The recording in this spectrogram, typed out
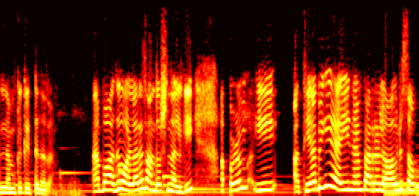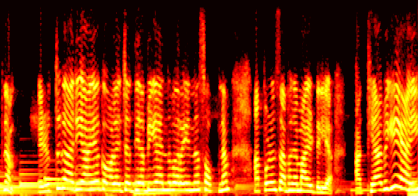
നമുക്ക് കിട്ടുന്നത്. അപ്പോൾ അത് വളരെ സന്തോഷം നൽകി. അപ്പോഴും ഈ അധ്യാപികയായി ഞാൻ പറഞ്ഞല്ലോ ആ ഒരു സ്വപ്നം എഴുത്തുകാരിയായ കോളേജ് അധ്യാപിക എന്ന് പറയുന്ന സ്വപ്നം അപ്പോഴും സഫലമായിട്ടില്ല. അധ്യാപികയായി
